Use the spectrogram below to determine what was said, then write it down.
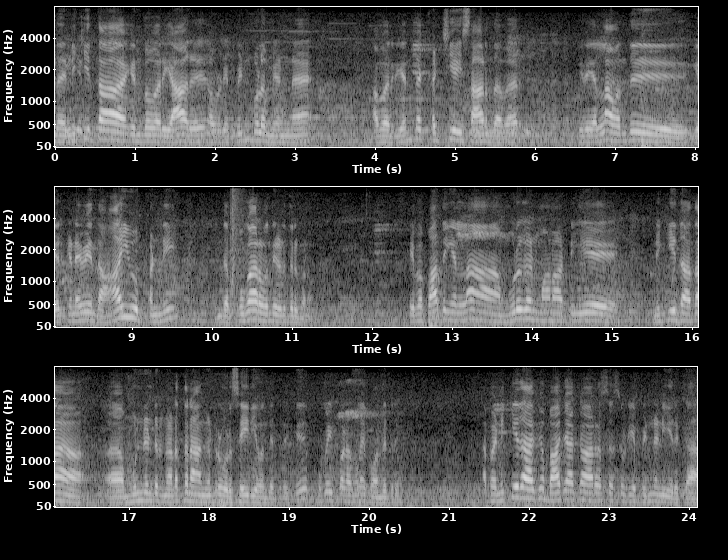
இந்த நிக்கிதா என்பவர் யார்? அவருடைய பின்புலம் என்ன? அவர் எந்த கட்சியை சார்ந்தவர்? இதையெல்லாம் வந்து ஏற்கனவே இந்த ஆய்வு பண்ணி இந்த புகாரை வந்து எடுத்திருக்கணும். இப்போ பார்த்தீங்கன்னா முருகன் மாநாட்டையே நிக்கிதா தான் முன்னின்று நடத்துனாங்கன்ற ஒரு செய்தி வந்துட்டு இருக்கு புகைப்படங்களும் இப்போ வந்துட்டு இருக்கு அப்போ நிக்கிதாவுக்கு பாஜக ஆர்எஸ்எஸ் உடைய பின்னணி இருக்கா?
